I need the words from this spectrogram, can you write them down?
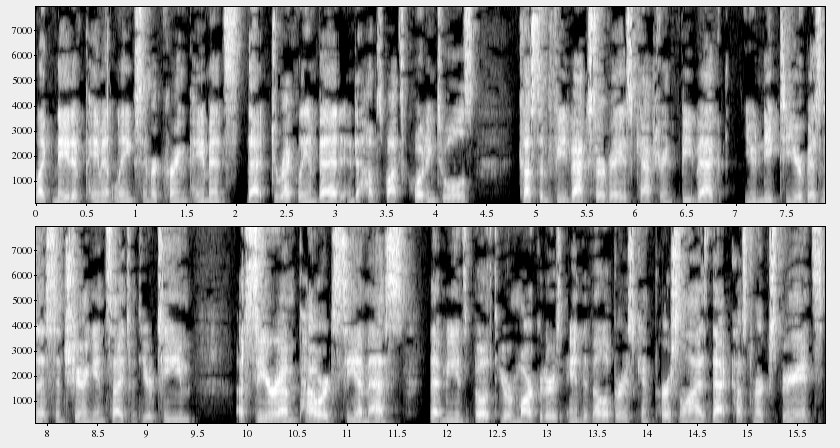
like native payment links and recurring payments that directly embed into HubSpot's quoting tools, custom feedback surveys capturing feedback unique to your business and sharing insights with your team, a CRM powered CMS. That means both your marketers and developers can personalize that customer experience.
